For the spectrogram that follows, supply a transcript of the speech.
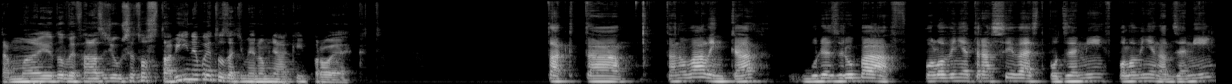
tam je to ve fázi, že už se to staví, nebo je to zatím jenom nějaký projekt? Tak ta, ta nová linka bude zhruba v polovině trasy vést podzemí, v polovině nadzemí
